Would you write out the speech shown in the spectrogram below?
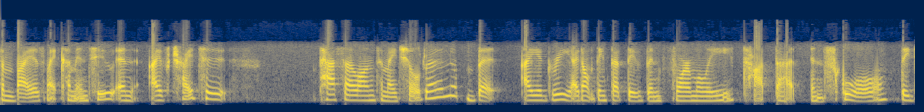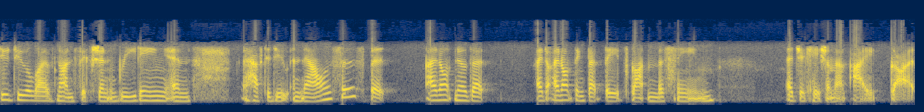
some bias might come into. And I've tried to pass that along to my children, but I agree. I don't think that they've been formally taught that in school. They do do a lot of nonfiction reading and have to do analysis, but I don't know that. I don't, I don't think that they've gotten the same education that I got.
